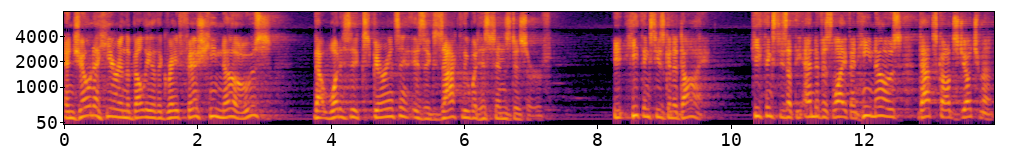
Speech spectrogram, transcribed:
And Jonah, here in the belly of the great fish, he knows that what he's experiencing is exactly what his sins deserve. He, he thinks he's going to die. He thinks he's at the end of his life, and he knows that's God's judgment.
